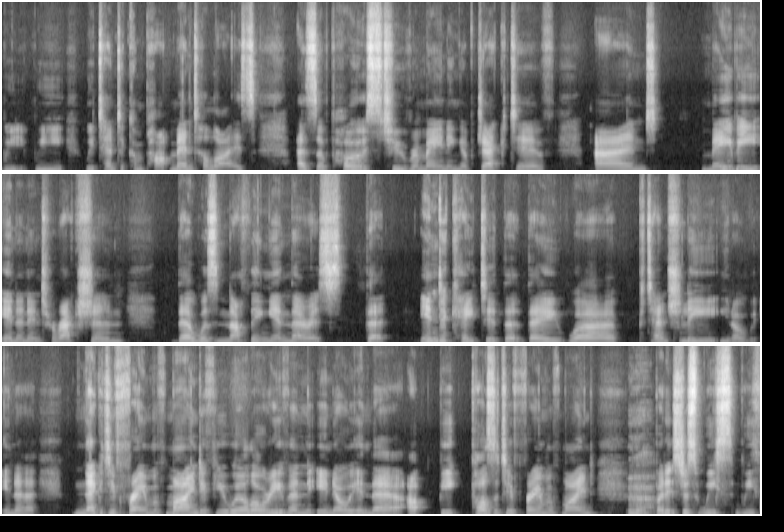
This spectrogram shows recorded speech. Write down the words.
we, we, we tend to compartmentalize as opposed to remaining objective and maybe in an interaction, there was nothing in there. It's that indicated that they were potentially you know in a negative frame of mind if you will or even you know in their upbeat positive frame of mind. Yeah. but it's just we we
